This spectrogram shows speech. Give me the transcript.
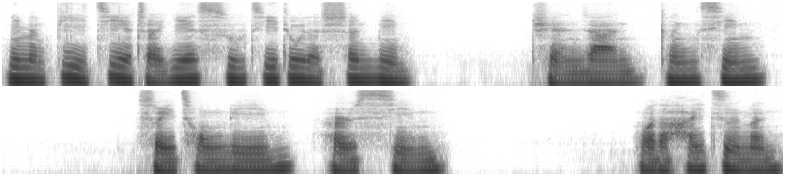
你们必借着耶稣基督的生命全然更新，随从灵而行。我的孩子们，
